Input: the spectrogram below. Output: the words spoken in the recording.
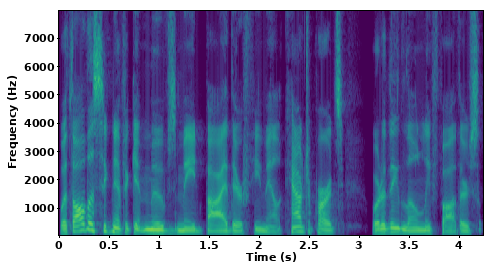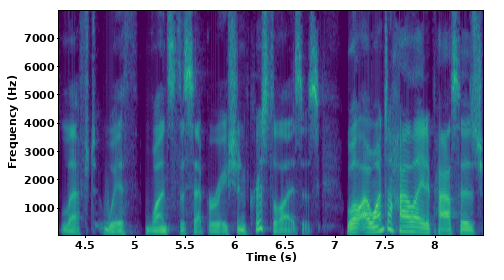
With all the significant moves made by their female counterparts, what are the lonely fathers left with once the separation crystallizes? Well, I want to highlight a passage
